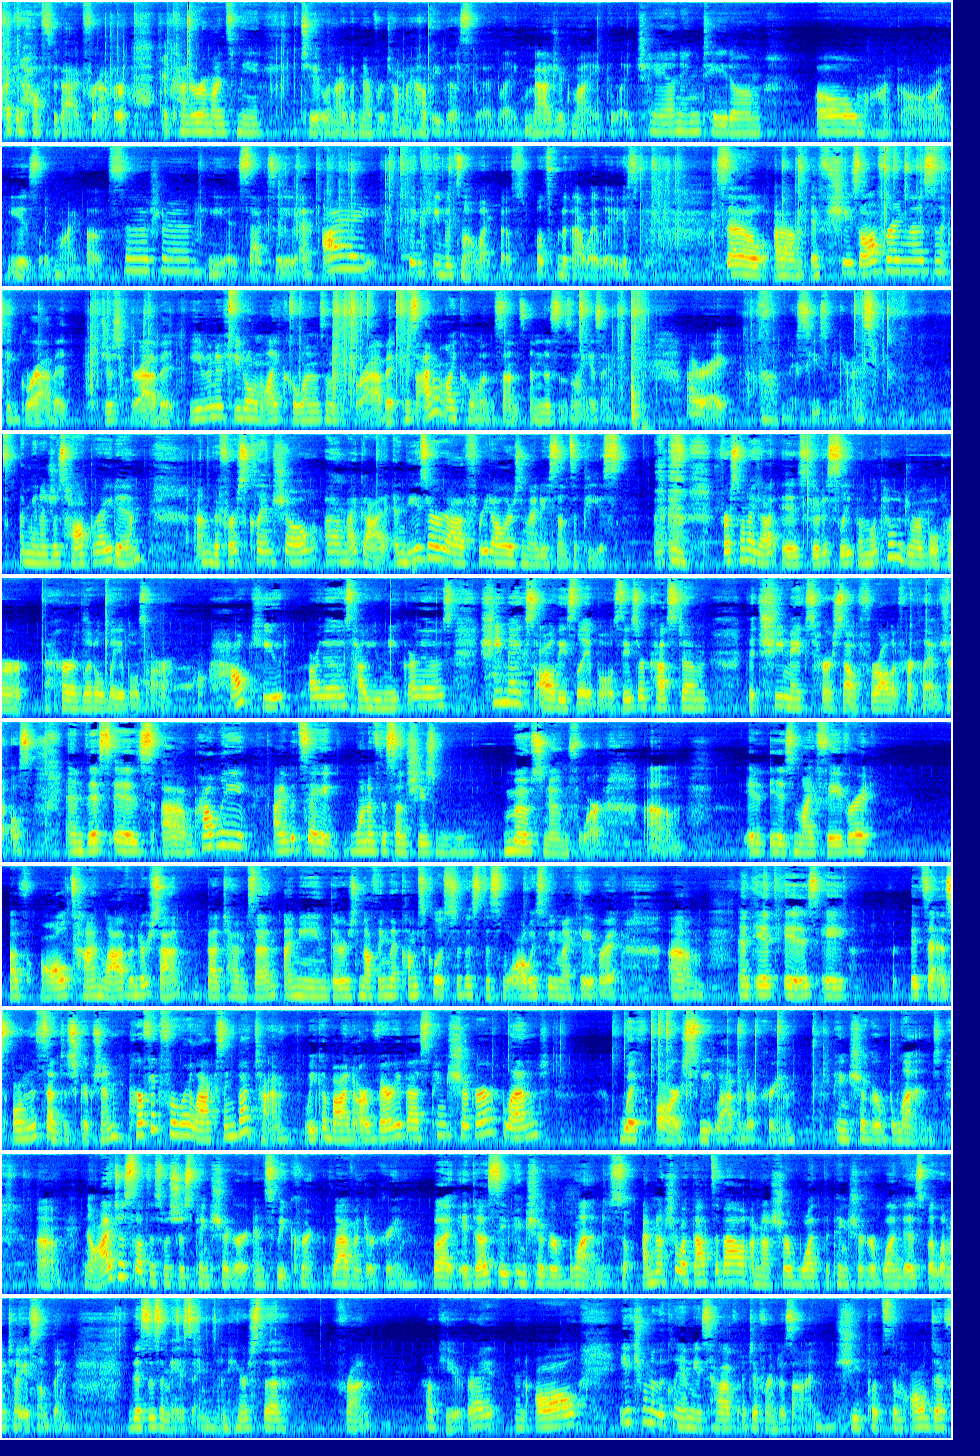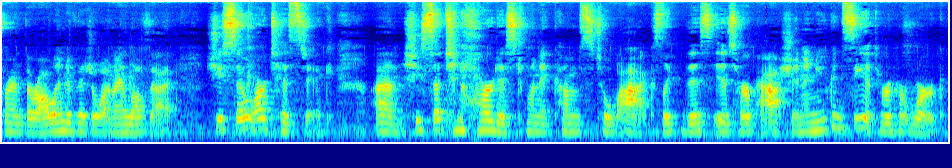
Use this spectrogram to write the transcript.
I could huff the bag forever. It kind of reminds me too, and I would never tell my hubby this, but like Magic Mike, like Channing Tatum, Oh my god, he is like my obsession. He is sexy, and I think he would smell like this. Let's put it that way, ladies. So um, if she's offering this, grab it. Just grab it. Even if you don't like cologne scents, grab it. Because I don't like cologne scents, and this is amazing. All right. Um, excuse me, guys. I'm to just hop right in. Um, the first clamshell um, I got, and these are uh, $3.90 a piece. first one I got is Go to Sleep, and look how adorable her, her little labels are. How cute are those? How unique are those? She makes all these labels. These are custom that she makes herself for all of her clamshells. And this is um, probably, I would say, one of the scents she's most known for. Um, it is my favorite of all time lavender scent, bedtime scent. I mean, there's nothing that comes close to this. This will always be my favorite. Um, and it is a, it says on the scent description, perfect for relaxing bedtime. We combined our very best pink sugar blend with our sweet lavender cream pink sugar blend. Um, now, I just thought this was just pink sugar and sweet lavender cream, but it does say pink sugar blend. So I'm not sure what that's about. I'm not sure what the pink sugar blend is, but let me tell you something. This is amazing. And here's the front. How cute, right? And all, each one of the clammies have a different design. She puts them all different. They're all individual, and I love that. She's so artistic. Um, she's such an artist when it comes to wax. Like, this is her passion, and you can see it through her work.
